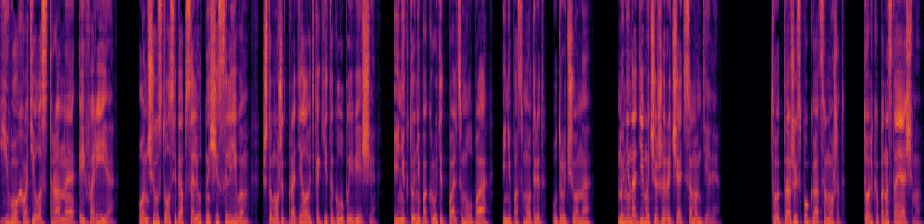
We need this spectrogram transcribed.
Его охватила странная эйфория. Он чувствовал себя абсолютно счастливым, что может проделывать какие-то глупые вещи, и никто не покрутит пальцем у лба и не посмотрит удрученно. Ну не на Димыча же рычать в самом деле. Тот даже испугаться может, только по-настоящему,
